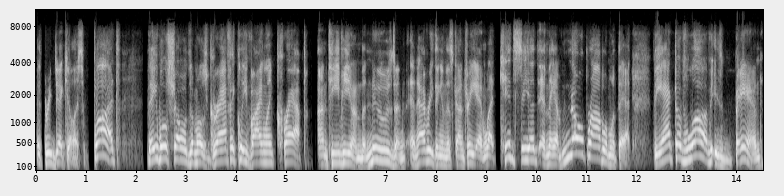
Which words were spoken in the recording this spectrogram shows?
It's ridiculous, but they will show the most graphically violent crap on TV and the news and, and everything in this country and let kids see it, and they have no problem with that. The act of love is banned.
